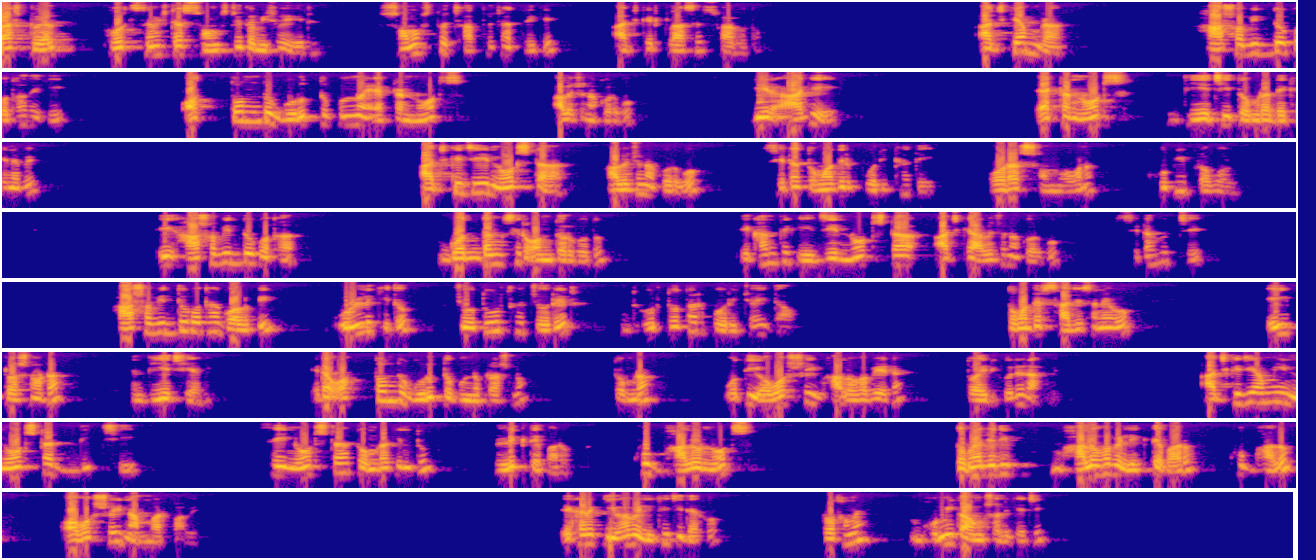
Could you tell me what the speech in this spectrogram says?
Class twelve fourth semester Sanskrit বিষয়ের সমস্ত ছাত্রছাত্রীকে আজকের ক্লাসে স্বাগত আজকে আমরা হাসবিদ্য কথা থেকে অত্যন্ত গুরুত্বপূর্ণ একটা নোটস আলোচনা করব। এর আগে একটা নোটস দিয়েছি, তোমরা দেখে নেবে। আজকে যে নোটসটা আলোচনা করব, সেটা তোমাদের পরীক্ষাতে পড়ার সম্ভাবনা খুবই প্রবল। এই হাসবিদ্য কথা গদ্যাংশের অন্তর্গত, এখান থেকে যে নোটসটা আজকে আলোচনা করব, সেটা হচ্ছে হাসবিদ্য কথা গল্পে উল্লেখিত চতুর্থ চোরের ধূর্ততার পরিচয় দাও। তোমাদের সাজেশনেও এই প্রশ্নটা দিয়েছি আমি। এটা অত্যন্ত গুরুত্বপূর্ণ প্রশ্ন। তোমরা অতি অবশ্যই ভালোভাবে এটা তৈরি করে রাখবে। আজকে যে আমি নোটসটা দিচ্ছি সেই নোটসটা তোমরা কিন্তু লিখতে পারো। খুব ভালো নোটস তোমরা যদি ভালোভাবে লিখতে পারো, খুব ভালো, অবশ্যই নাম্বার পাবে। এখানে কীভাবে লিখেছি দেখো? প্রথমে ভূমিকা অংশ লিখেছি।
